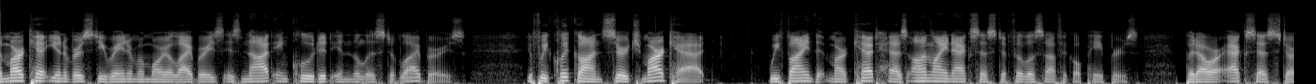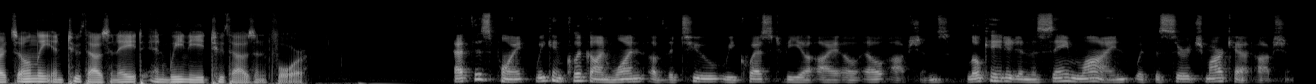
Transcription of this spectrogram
the Marquette University Raynor Memorial Libraries is not included in the list of libraries. If we click on Search Marquette, we find that Marquette has online access to philosophical papers, but our access starts only in 2008 and we need 2004. At this point, we can click on one of the two Request via ILL options located in the same line with the Search Marquette option.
